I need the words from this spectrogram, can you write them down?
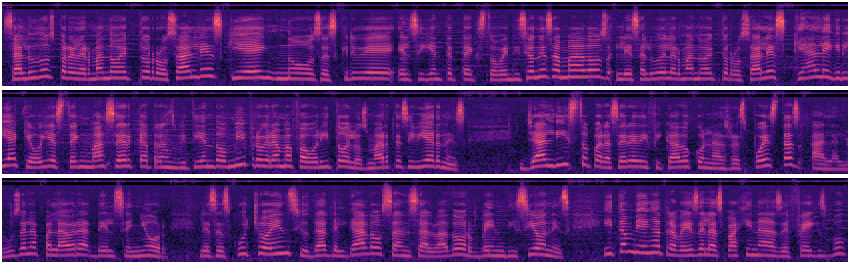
Saludos para el hermano Héctor Rosales, quien nos escribe el siguiente texto. Bendiciones, amados. Les saluda el hermano Héctor Rosales. Qué alegría que hoy estén más cerca transmitiendo mi programa favorito de los martes y viernes. Ya listo para ser edificado con las respuestas a la luz de la palabra del Señor. Les escucho en Ciudad Delgado, San Salvador. Bendiciones. Y también a través de las páginas de Facebook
